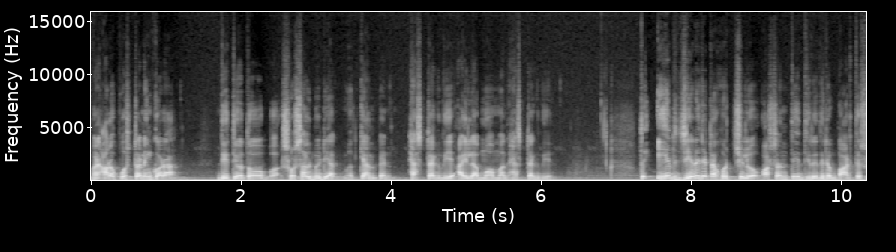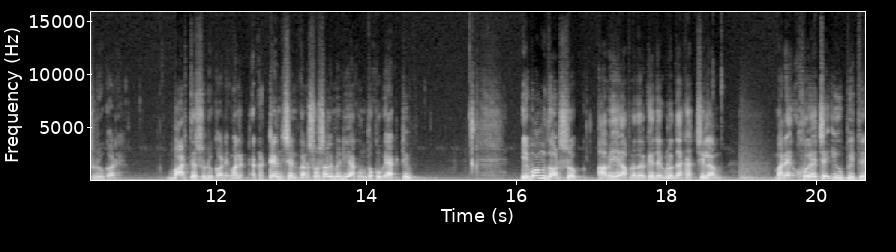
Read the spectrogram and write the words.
মানে আরও পোস্টারিং করা, দ্বিতীয়ত, সোশ্যাল মিডিয়া ক্যাম্পেন হ্যাশট্যাগ দিয়ে, আই লাভ মোহাম্মদ, হ্যাশট্যাগ দিয়ে। তো এর জেরে যেটা হচ্ছিল, অশান্তি ধীরে ধীরে বাড়তে শুরু করে, বাড়তে শুরু করে মানে একটা টেনশন, কারণ সোশ্যাল মিডিয়া এখন তো খুব অ্যাক্টিভ। এবং দর্শক, আমি আপনাদেরকে যেগুলো দেখাচ্ছিলাম মানে হয়েছে ইউপিতে,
